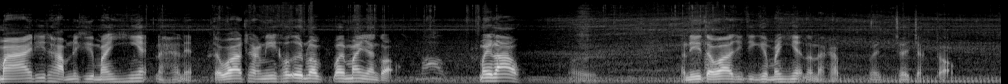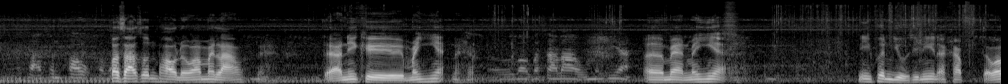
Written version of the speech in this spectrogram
ไม้ที่ทำนี่คือไม้เฮี้ยนะฮะเนี่ย แต่ว่าทางนี้เขาเอิ้นว่าไม้ไม้หยังเกาะเบ้าไม่เล่าเอออันนี้แต่ว่าจริงๆคือไม้เฮี้ยนั่นแหละครับไม่ใช่จักตอกภาษาชนเผ่าเขาภาษาชนเผ่าเนี่ยว่าไม่เล่านะแต่อันนี้คือไม้เฮี้ยนะครับเออบอกภาษาลาวไม่เฮียเออแมนไม้เฮี้ยนี่เพื่อนอยู่ที่นี่นะครับ แต่ว่า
